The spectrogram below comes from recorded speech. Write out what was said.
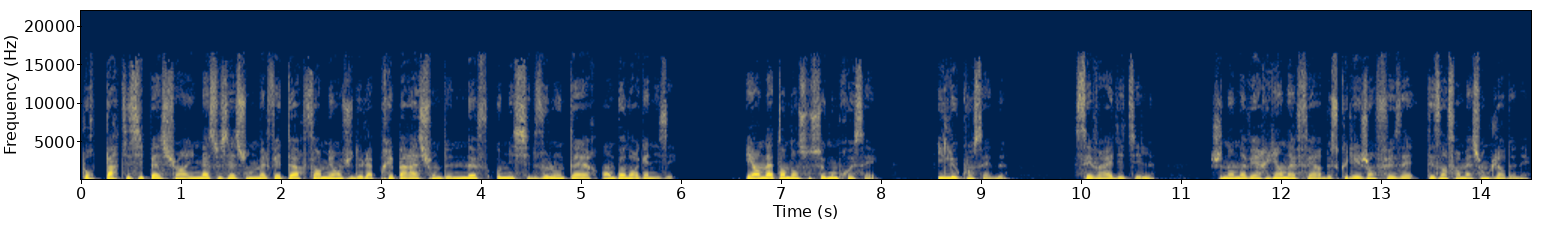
pour participation à une association de malfaiteurs formée en vue de la préparation de neuf homicides volontaires en bande organisée. Et en attendant son second procès, il le concède. C'est vrai, dit-il, je n'en avais rien à faire de ce que les gens faisaient des informations que je leur donnais.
